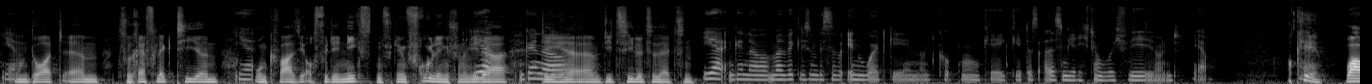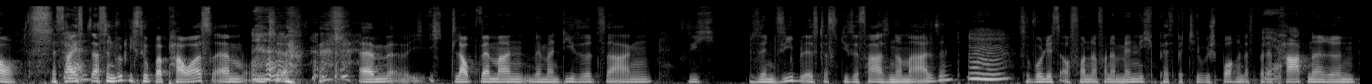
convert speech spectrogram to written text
um dort ähm, zu reflektieren und quasi auch für den nächsten, für den Frühling schon wieder genau. die, äh, die, Ziele zu setzen. Ja, genau, mal wirklich so ein bisschen inward gehen und gucken, okay, geht das alles in die Richtung, wo ich will und ja. Okay, wow. Das heißt, das sind wirklich Superpowers. Ähm, und äh, ähm, ich glaube, wenn man, wenn man diese sozusagen sich sensibel ist, dass diese Phasen normal sind, mhm. sowohl jetzt auch von der, von der männlichen Perspektive gesprochen, dass bei der Partnerin,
